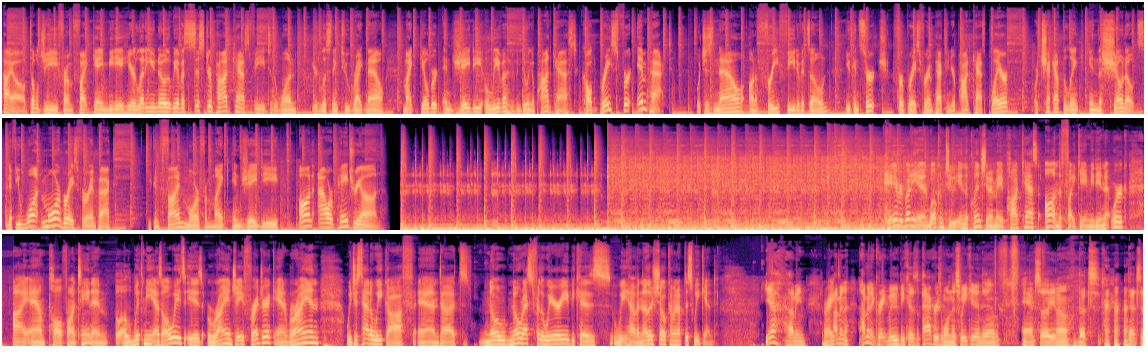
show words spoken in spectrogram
Hi, all. Double G from Fight Game Media here, letting you know that we have a sister podcast feed to the one you're listening to right now. Mike Gilbert and JD Oliva have been doing a podcast called Brace for Impact, which is now on a free feed of its own. You can search for Brace for Impact in your podcast player or check out the link in the show notes. And if you want more Brace for Impact, you can find more from Mike and JD on our Patreon. Hey, everybody, and welcome to In the Clinch MMA podcast on the Fight Game Media Network. I am Paul Fontaine, and uh, with me, as always, is Ryan J. Frederick. And Ryan, we just had a week off, and uh, it's no no rest for the weary because we have another show coming up this weekend. Yeah, I mean, right? I'm in a I'm in a great mood because the Packers won this weekend, and and so you know that's that's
